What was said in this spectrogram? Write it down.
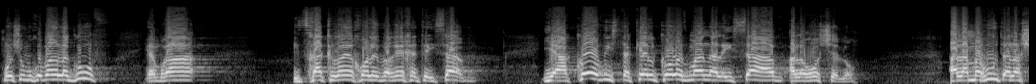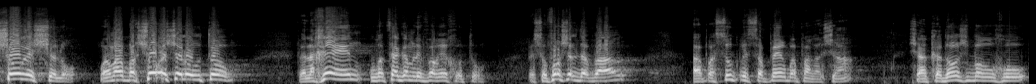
כמו שהוא מחובר לגוף. היא אמרה, יצחק לא יכול לברך את עשיו. יעקב הסתכל כל הזמן על עשיו, על הראש שלו. על המהות, על השורש שלו. הוא אמר, בשורש שלו הוא טוב. ולכן הוא רצה גם לברך אותו. בסופו של דבר, הפסוק מספר בפרשה שהקדוש ברוך הוא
